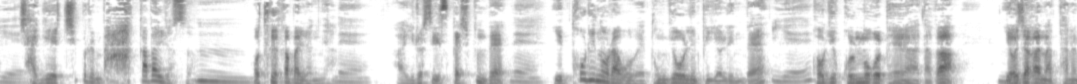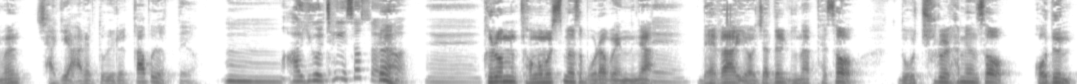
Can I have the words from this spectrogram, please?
예. 자기의 치부를 막 까발렸어. 음. 어떻게 까발렸냐? 네. 아 이럴 수 있을까 싶은데 네. 이 토리노라고 왜 동계올림픽 열린데 예. 거기 골목을 배회하다가 음. 여자가 나타나면 자기 아랫도리를 까보였대요. 음. 아, 이걸 책에 썼어요? 네. 그럼 경험을 쓰면서 뭐라고 했느냐? 네. 내가 여자들 눈앞에서 노출을 하면서 얻은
